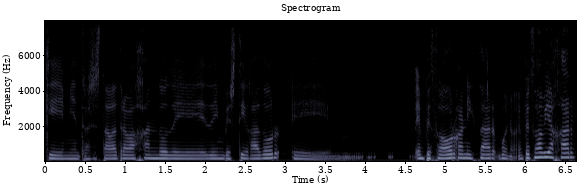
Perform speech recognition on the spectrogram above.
que mientras estaba trabajando de, investigador em, empezó a organizar, bueno, empezó a viajar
